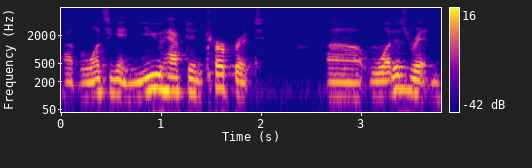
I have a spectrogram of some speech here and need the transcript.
Uh, but once again, you have to interpret uh, what is written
